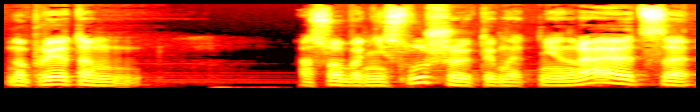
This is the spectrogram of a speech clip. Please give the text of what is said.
но при этом особо не слушают, им это не нравится.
